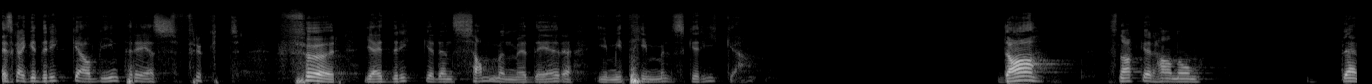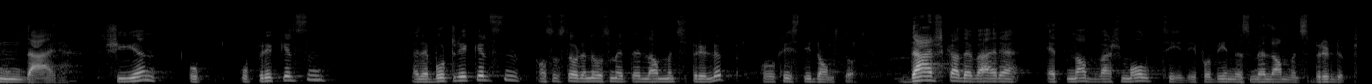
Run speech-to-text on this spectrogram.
Jeg skal ikke drikke av vintreets frukt' før jeg drikker den sammen med dere i mitt himmelske rike. Da snakker han om den der skyen, opprykkelsen, eller bortrykkelsen, og så står det noe som heter lammets bryllup og Kristi domstol. Der skal det være et nadværsmåltid i forbindelse med lammets bryllup.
